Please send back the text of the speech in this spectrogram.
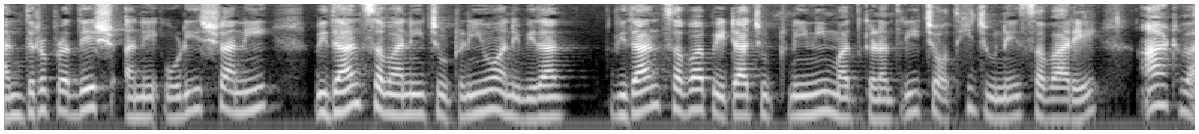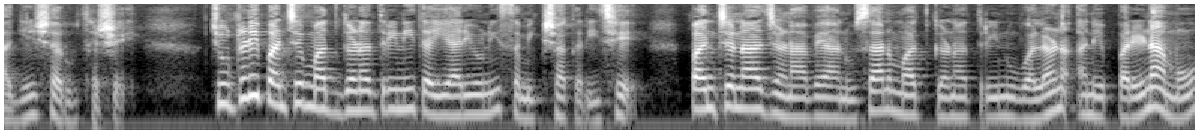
આંધ્રપ્રદેશ અને ઓડિશાની વિધાનસભાની ચૂંટણીઓ અને વિધાનસભા પેટા ચૂંટણીની મતગણતરી ચોથી જૂને સવારે આઠ વાગે શરૂ થશે. ચૂંટણી પંચે મતગણતરીની તૈયારીઓની સમીક્ષા કરી છે. પંચના જણાવ્યા અનુસાર મતગણતરીનું વલણ અને પરિણામો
